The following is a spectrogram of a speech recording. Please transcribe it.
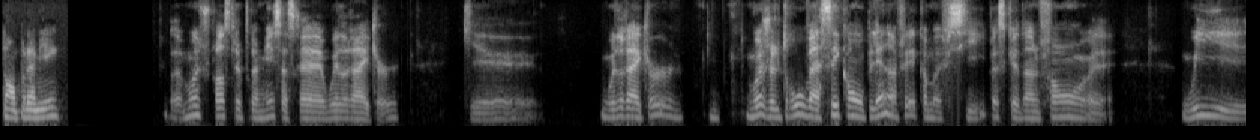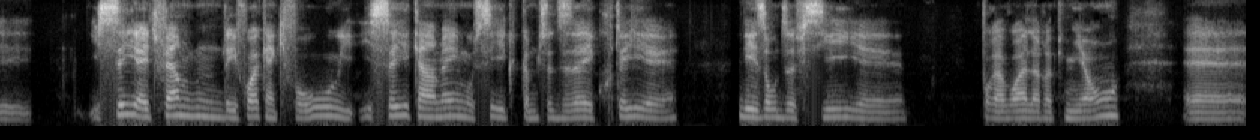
Ton premier? Ben, moi, je pense que le premier, ça serait Will Riker. Qui est... Will Riker, moi, je le trouve assez complet, en fait, comme officier, parce que dans le fond, euh, oui, il, sait être ferme des fois quand il faut. Il, sait quand même aussi, comme tu disais, écouter euh, les autres officiers euh, pour avoir leur opinion. Euh,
